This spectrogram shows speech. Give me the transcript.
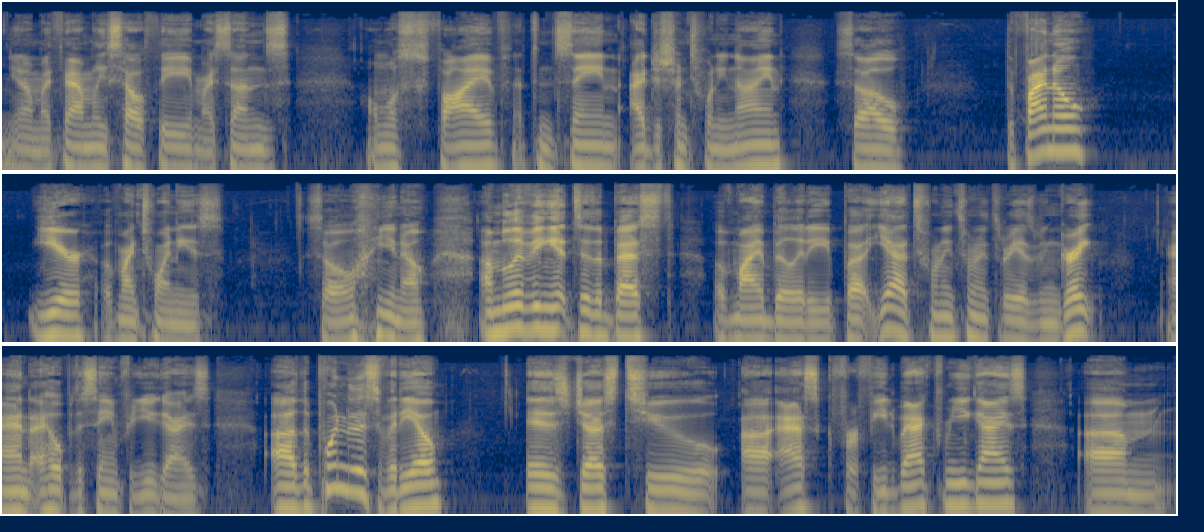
you know, my family's healthy. My son's almost five. That's insane. I just turned 29. So the final year of my 20s. So, you know, I'm living it to the best of my ability. But yeah, 2023 has been great. And I hope the same for you guys. Uh, the point of this video is just to uh, ask for feedback from you guys. Um,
